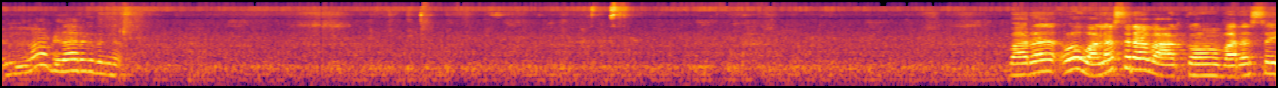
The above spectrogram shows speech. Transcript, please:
எல்லாம் அப்படிதான் இருக்குதுங்க. வர ஓ வலசர வாக்கம் வரசை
